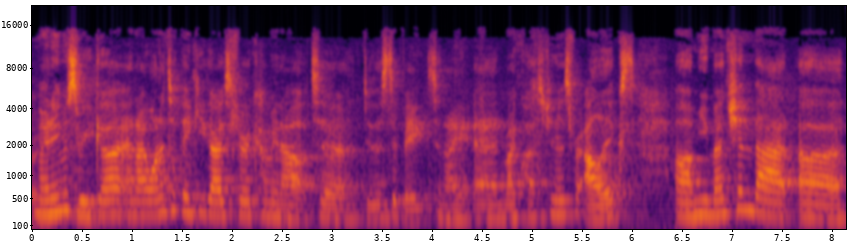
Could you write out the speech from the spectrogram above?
My name is Rika, and I wanted to thank you guys for coming out to do this debate tonight. And my question is for Alex. Um, you mentioned that uh,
